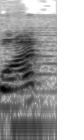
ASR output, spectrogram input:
What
